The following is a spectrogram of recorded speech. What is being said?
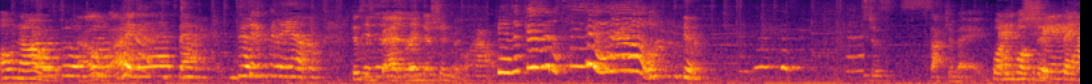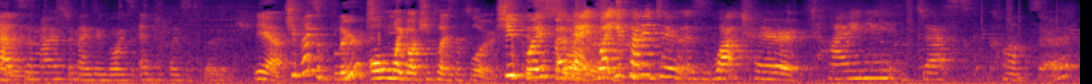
Oh no. Oh, what? This is bad rendition, but wow. It's just such a babe. What and she fan. has the most amazing voice and she plays a flute. Yeah. She plays a flute. Oh my god, she plays the flute. She plays so okay, good. what you've got to do is watch her tiny desk concert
